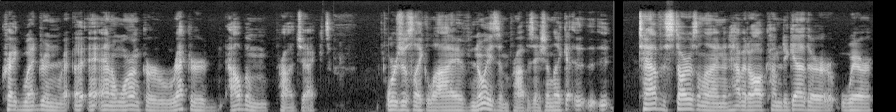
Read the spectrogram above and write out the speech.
Craig Wedren, uh, Anna Waronker record album project, or just like live noise improvisation, like uh, uh, to have the stars align and have it all come together where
